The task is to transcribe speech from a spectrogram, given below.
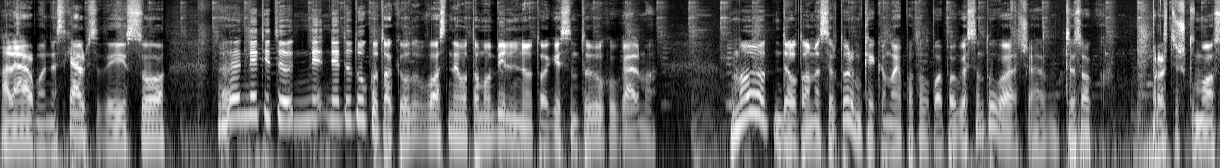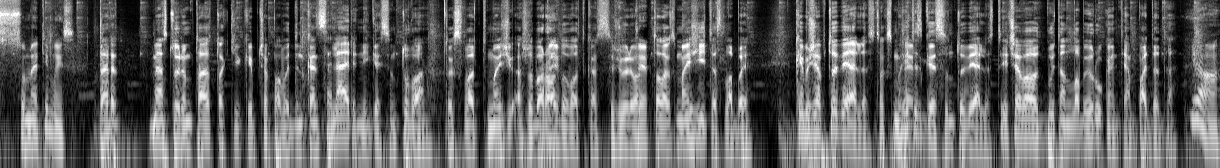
alarmo neskelbsi, tai su e, nedidi- ne- nediduku tokiu vos ne automobiliniu to gesintuviuku galima. Nu, dėl to mes ir turim kiekvienoje patalpoje po gesintuvą, čia tiesiog praktiškumo sumetimais. Dar mes turim tą tokį, kaip čia pavadinti, kanceliarinį gesintuvą. Toks, vat, maži, aš dabar Taip. rodau, vat, kas žiūri, vat, Taip. toks mažytis labai. Kaip žiaptuvėlis, toks mažytis gesintuvėlis. Tai čia va, būtent labai rūkantiem padeda. Jo,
